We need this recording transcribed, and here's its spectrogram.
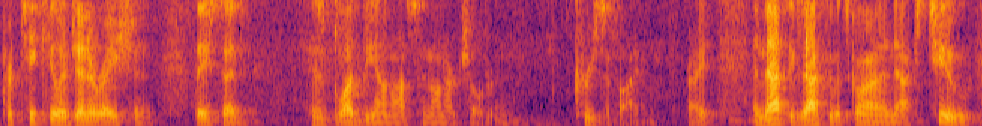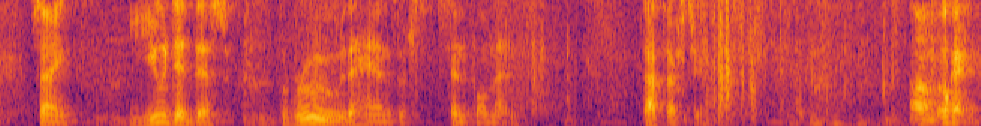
particular generation, they said, His blood be on us and on our children. Crucify him, right? And that's exactly what's going on in Acts 2, saying, You did this through the hands of sinful men. That's Acts 2. Um, okay.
